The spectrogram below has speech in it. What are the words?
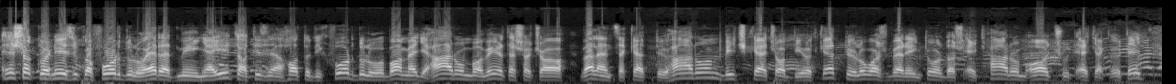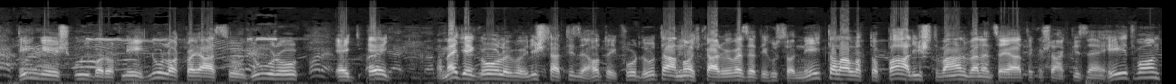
És akkor nézzük a forduló eredményeit. A 16. fordulóban megye 3-ban, Vértesacsa, Velence 2-3, Bicske, Csabdi 5-2, Lovasberény, Tordas 1-3, Alcsút, Etyek 5-1, Dinnyés, Újbarok 4-0, Kajászó, Gyúró 1-1. A megyei gólövő listát 16. forduló után Nagy Károly vezeti 24 találattal, Pál István, Velence játékosának 17 van,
